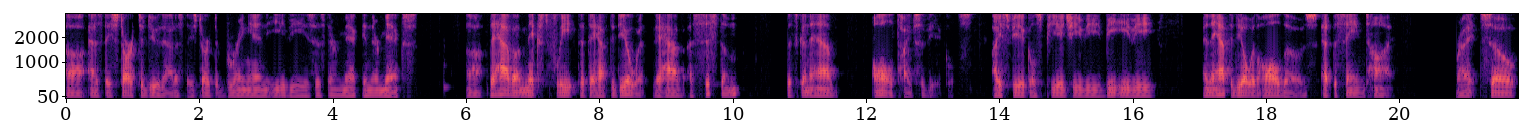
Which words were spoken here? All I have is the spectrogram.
uh, as they start to do that, as they start to bring in EVs as their mix in their mix, uh, they have a mixed fleet that they have to deal with. They have a system that's going to have all types of vehicles, ICE vehicles, PHEV, BEV, and they have to deal with all those at the same time, right? So,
